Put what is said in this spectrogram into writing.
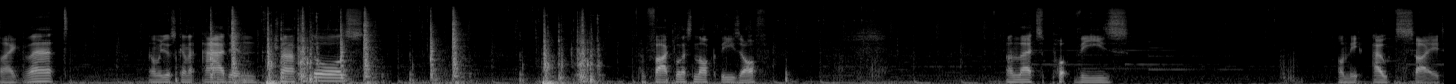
Like that. And we're just going to add in the trapdoors. In fact, let's knock these off. And let's put these on the outside.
